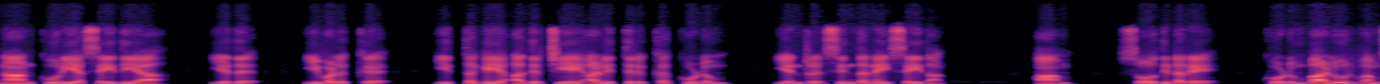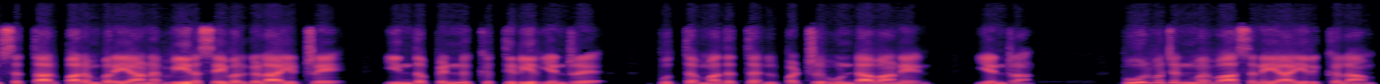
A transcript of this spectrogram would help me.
நான் கூறிய செய்தியா? எது? இவளுக்கு இத்தகைய அதிர்ச்சியை அளித்திருக்க கூடும் என்று சிந்தனை செய்தான். ஆம் சோதிடரே கொடும்பாளூர் வம்சத்தார் பரம்பரையான வீரசைவர்களாயிற்றே இந்த பெண்ணுக்கு திடீர் என்று புத்த மதத்தல் பற்று உண்டாவானேன்? என்றான். பூர்வஜன்ம வாசனையாயிருக்கலாம்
